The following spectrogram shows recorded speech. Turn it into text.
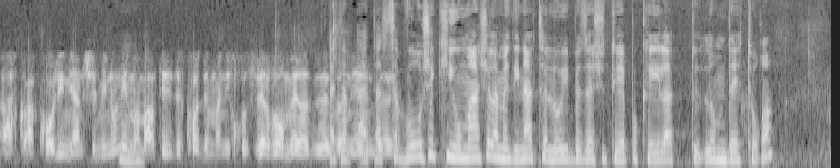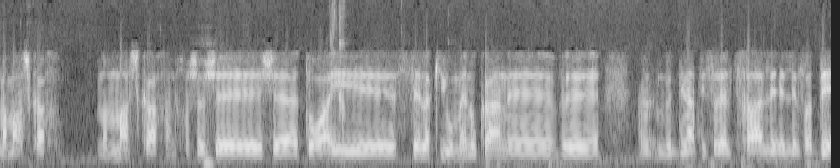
נכון, הכל עניין של מינונים, אמרתי את זה קודם, אני חוזר ואומר את זה. אתה סבור שקיומה של המדינה תלוי בזה שתהיה פה קהילת לומדי תורה? ממש כך. ממש כך, אני חושב ש, שהתורה היא סלע קיומנו כאן ומדינת ישראל צריכה לוודא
